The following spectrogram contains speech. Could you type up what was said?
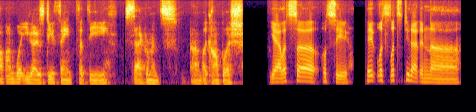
on what you guys do think that the sacraments um, accomplish. Yeah, let's uh, let's see. Maybe let's let's do that in. Uh,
